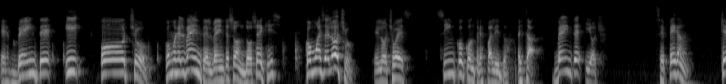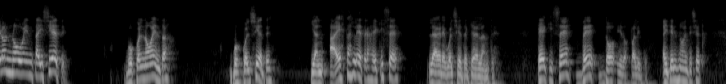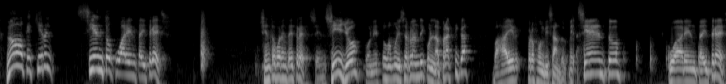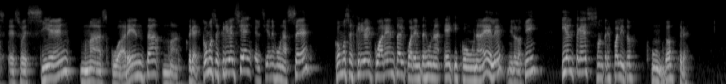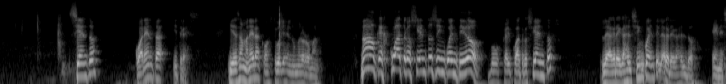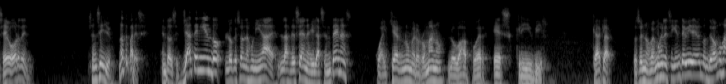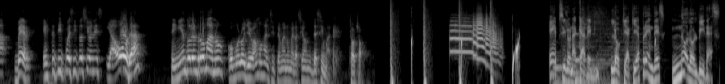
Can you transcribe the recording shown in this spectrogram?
es 20 y 8. ¿Cómo es el 20? El 20 son 2x. ¿Cómo es el 8? El 8 es 5 con 3 palitos. Ahí está. 20 y 8. Se pegan. Quiero 97. Busco el 90. Busco el 7. Y a, estas letras XC le agrego el 7 aquí adelante. XC, B, 2 y 2 palitos. Ahí tienes 97. No, que quiero el 143. 143, sencillo, con esto vamos a ir cerrando y con la práctica vas a ir profundizando. Mira, 143, eso es 100 más 40 más 3. ¿Cómo se escribe el 100? El 100 es una C. ¿Cómo se escribe el 40? El 40 es una X con una L, míralo aquí. Y el 3 son tres palitos, 1, 2, 3. 100 43. Y de esa manera construyes el número romano. No, que es 452. Busca el 400, le agregas el 50 y le agregas el 2. En ese orden. Sencillo, ¿no te parece? Entonces, ya teniendo lo que son las unidades, las decenas y las centenas, cualquier número romano lo vas a poder escribir. ¿Queda claro? Entonces nos vemos en el siguiente video en donde vamos a ver este tipo de situaciones y ahora teniéndolo en romano, ¿cómo lo llevamos al sistema de numeración decimal? Chao, chao. Epsilon Academy. Lo que aquí aprendes, no lo olvidas.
